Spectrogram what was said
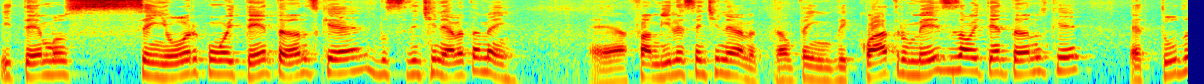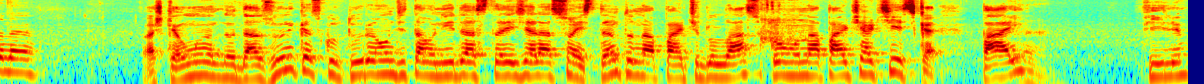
E temos senhor com 80 anos que é do sentinela também. É a família sentinela. Então tem de quatro meses a 80 anos que é tudo na Acho que é uma das únicas culturas onde está unida as três gerações, tanto na parte do laço como na parte artística. Pai, É. filho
